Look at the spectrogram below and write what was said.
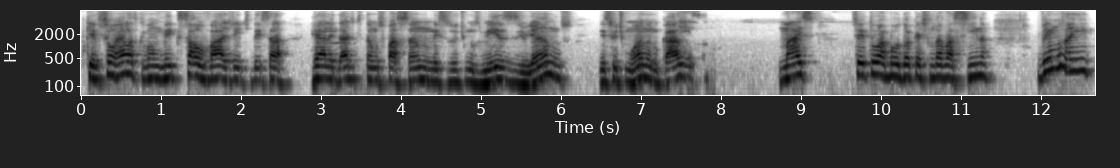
porque são elas que vão meio que salvar a gente dessa realidade que estamos passando nesses últimos meses e anos, nesse último ano, no caso. Isso. Mas você abordou a questão da vacina. Vemos aí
